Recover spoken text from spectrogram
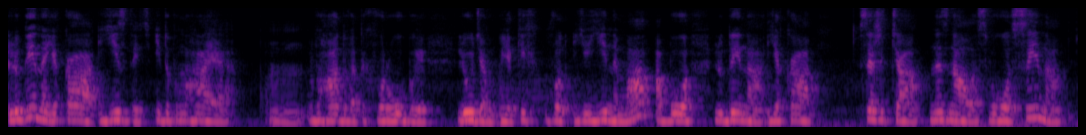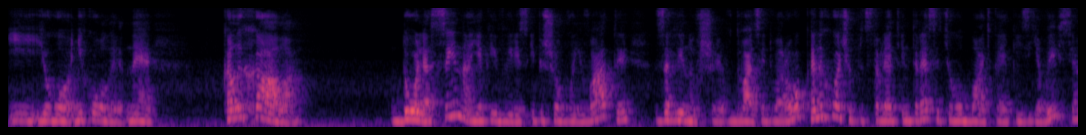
Людина, яка їздить і допомагає вгадувати хвороби людям, у яких її нема, або людина, яка все життя не знала свого сина і його ніколи не калихала доля сина, який виріс і пішов воювати, загинувши в 22 роки. Я не хочу представляти інтереси цього батька, який з'явився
